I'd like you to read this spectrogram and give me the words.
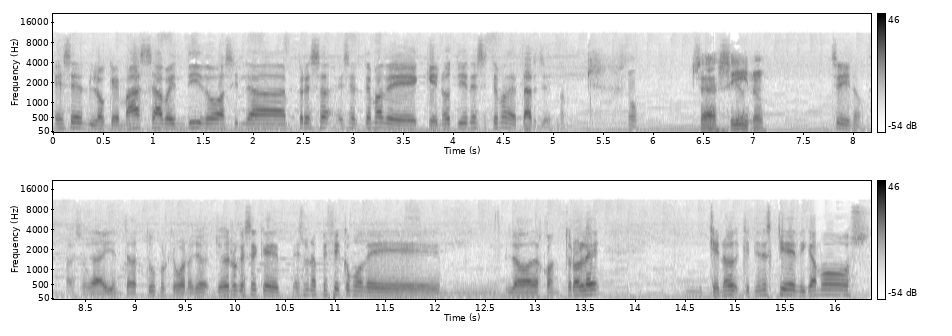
es el- lo que más ha vendido así la empresa, es el tema de que no tiene sistema de target, ¿no? O sea, sí y no. Sí, no, eso ya ahí entras tú, porque bueno, yo, yo lo que sé que es una especie como de mm, los controles mm, que no que tienes que, digamos,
